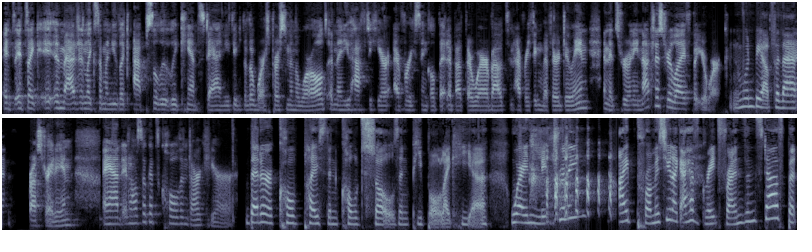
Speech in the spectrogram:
It's it's like imagine like someone you like absolutely can't stand. You think they're the worst person in the world, and then you have to hear every single bit about their whereabouts and everything that they're doing, and it's ruining not just your life but your work. wouldn't be up for that. Frustrating, and it also gets cold and dark here. Better a cold place than cold souls and people like here, where I literally, I promise you, like I have great friends and stuff, but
